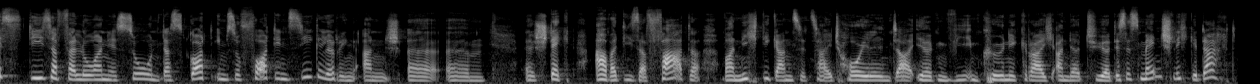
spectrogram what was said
ist dieser verlorene Sohn, dass Gott ihm sofort den Siegelring ansteckt. Äh, äh, Aber dieser Vater war nicht die ganze Zeit heulend da irgendwie im Königreich an der Tür. Das ist menschlich gedacht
